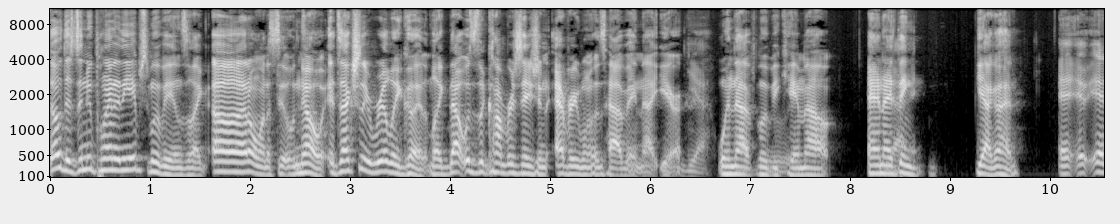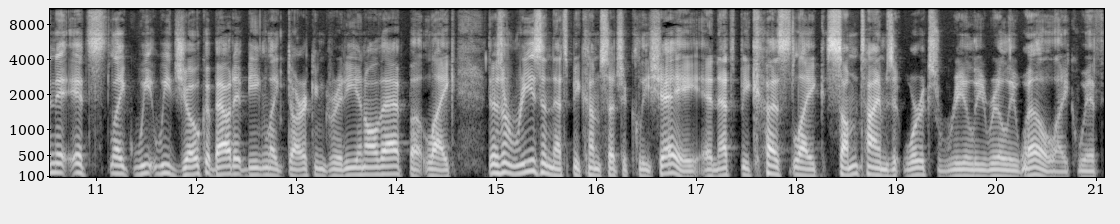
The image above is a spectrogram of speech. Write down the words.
oh, there's a new Planet of the Apes movie. And it's like, oh, I don't want to see it. No, it's actually really good. Like that was the conversation everyone was having that year Yeah. when that movie came out. And I think, yeah, go ahead. And it's like we we joke about it being like dark and gritty and all that but like there's a reason that's become such a cliche and that's because like sometimes it works really really well like with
